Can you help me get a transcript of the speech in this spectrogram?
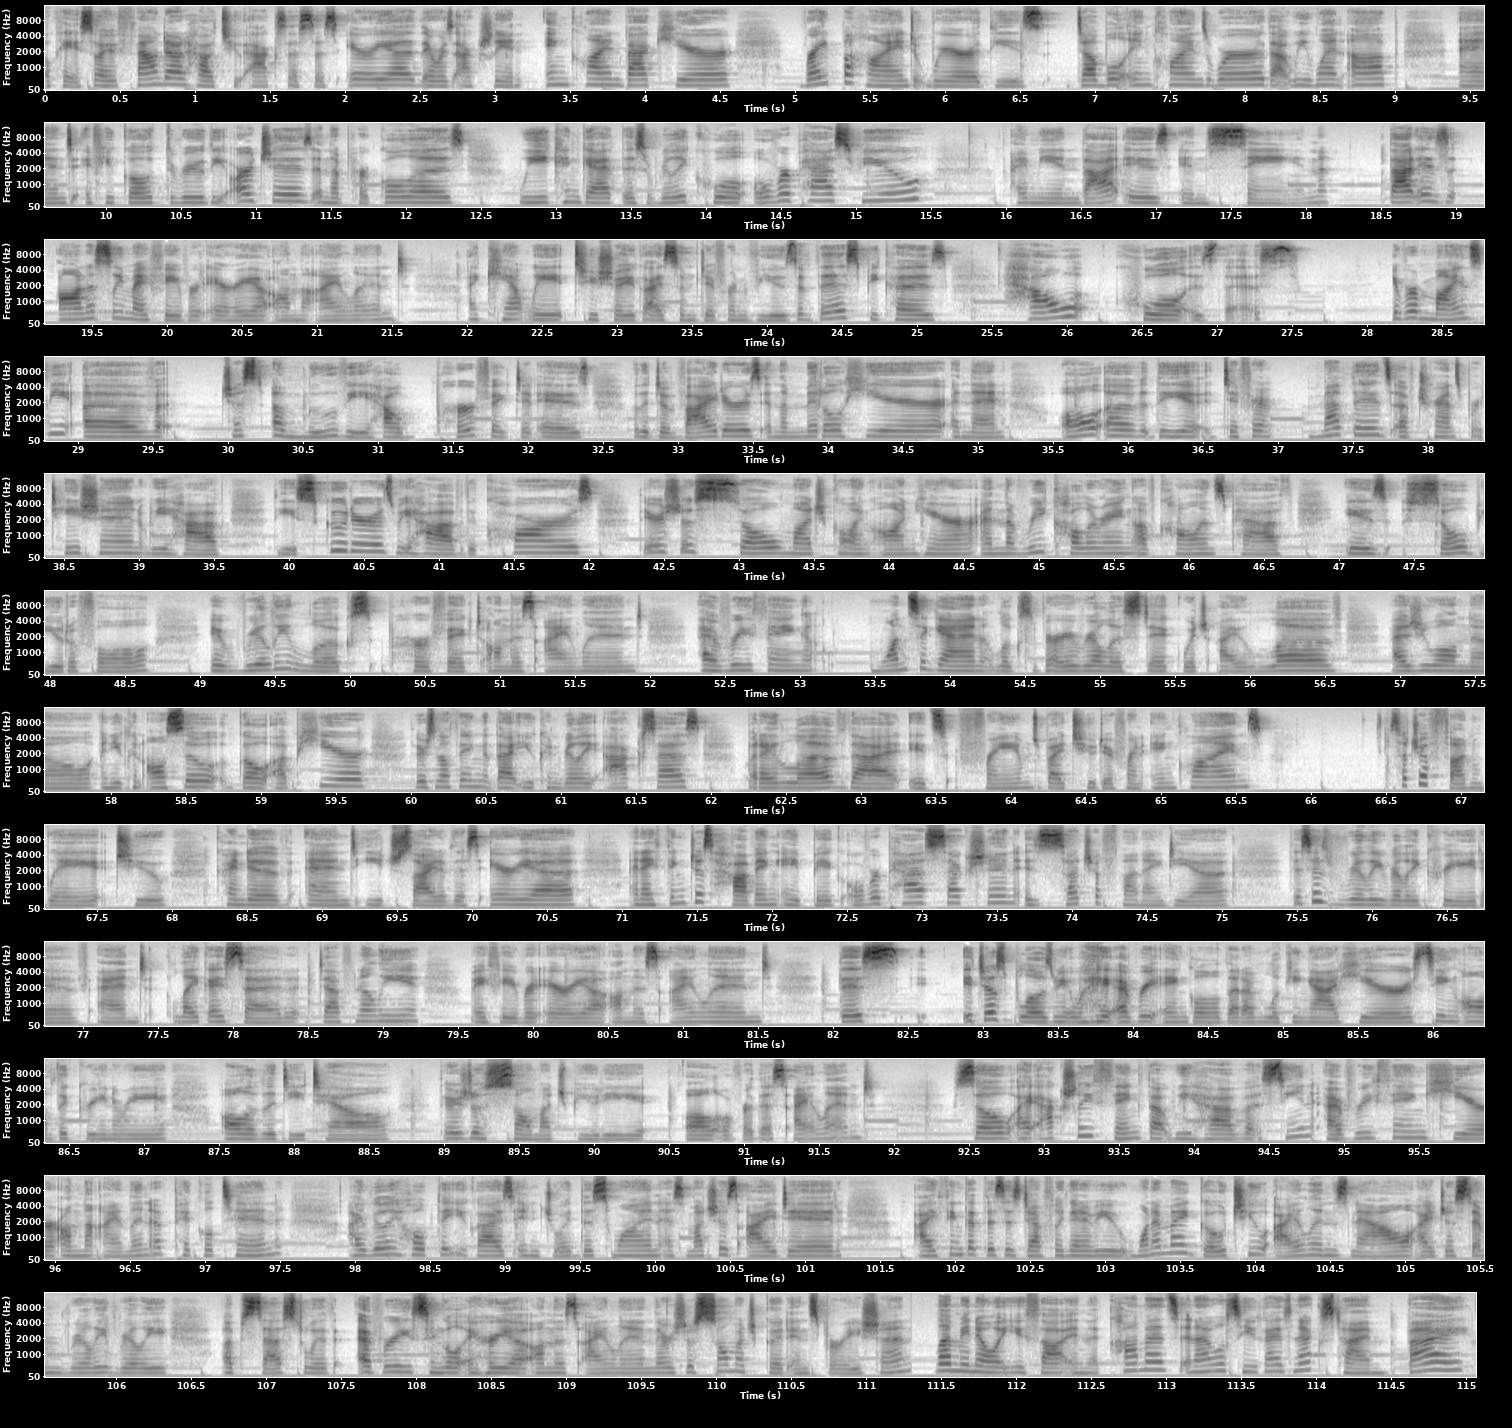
Okay, so I found out how to access this area. There was actually an incline back here, right behind where these double inclines were that we went up. And if you go through the arches and the pergolas, we can get this really cool overpass view. I mean, that is insane. That is honestly my favorite area on the island. I can't wait to show you guys some different views of this because how cool is this? It reminds me of just a movie, how perfect it is with the dividers in the middle here and then all of the different methods of transportation. We have the scooters, we have the cars. There's just so much going on here, and the recoloring of Collins Path is so beautiful. It really looks perfect on this island. Everything once again it looks very realistic which i love as you all know and you can also go up here there's nothing that you can really access but i love that it's framed by two different inclines such a fun way to kind of end each side of this area. And I think just having a big overpass section is such a fun idea. This is really, really creative. And like I said, definitely my favorite area on this island. This it just blows me away every angle that I'm looking at here, seeing all of the greenery, all of the detail. There's just so much beauty all over this island. So I actually think that we have seen everything here on the island of Pickleton. I really hope that you guys enjoyed this one as much as I did. I think that this is definitely going to be one of my go-to islands now. I just am really, really obsessed with every single area on this island. There's just so much good inspiration. Let me know what you thought in the comments and I will see you guys next time. Bye!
